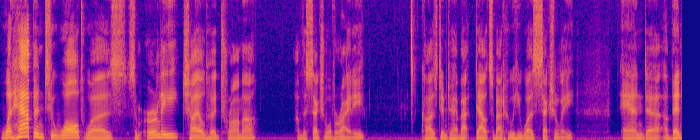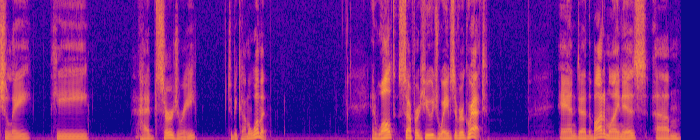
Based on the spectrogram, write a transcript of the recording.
what happened to Walt was some early childhood trauma of the sexual variety caused him to have doubts about who he was sexually. And uh, eventually, he had surgery to become a woman. And Walt suffered huge waves of regret. And uh, the bottom line is um,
